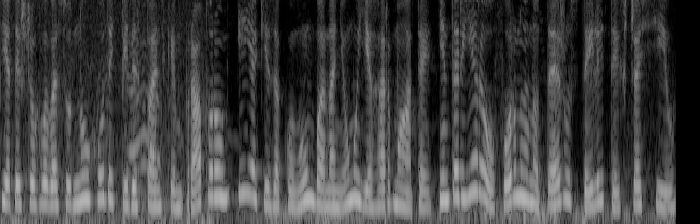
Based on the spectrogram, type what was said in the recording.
П'ятищоглове судно ходить під іспанським прапором, і як і за Колумба, на ньому є гармати. Інтер'єри оформлено теж у стилі тих часів.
